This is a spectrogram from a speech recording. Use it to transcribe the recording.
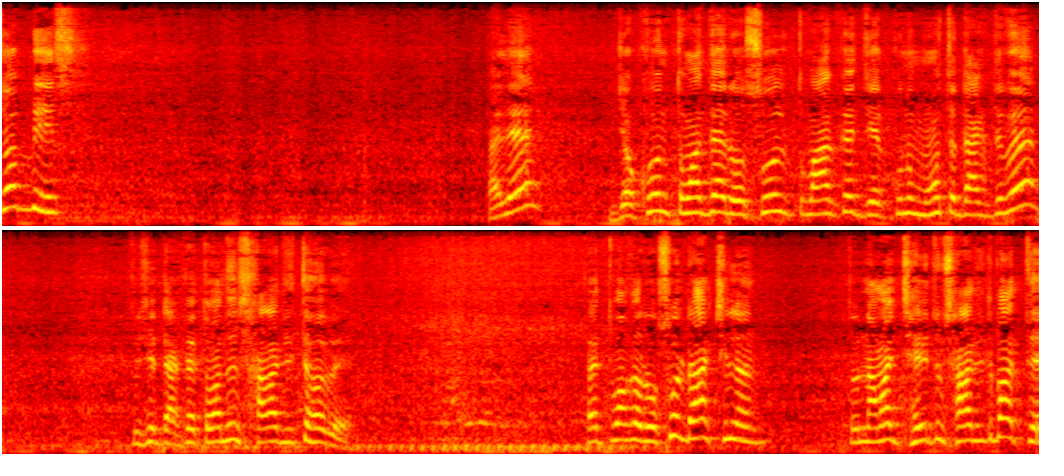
চব্বিশ। তাহলে যখন তোমাদের রসুল তোমাকে যে কোনো মুহূর্তে ডাক দেবে তুমি সে ডাকে তোমাদের সাড়া দিতে হবে। তাই তোমাকে রসুল ডাকছিলেন, তো নামাজ ছেড়ে তুমি সাড়া দিতে পারতে।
